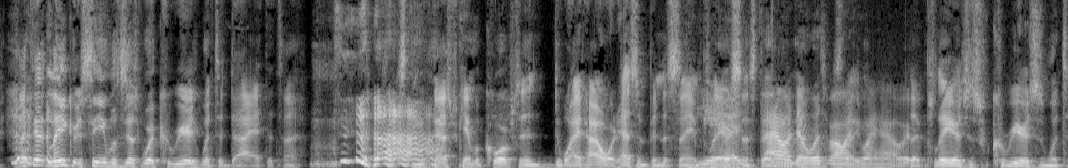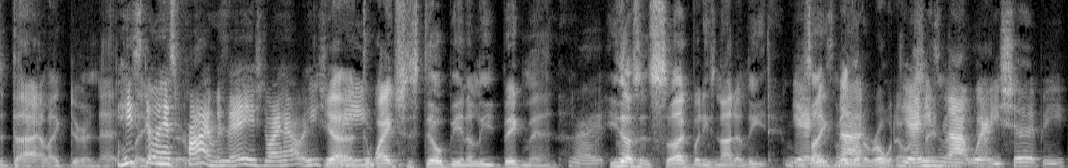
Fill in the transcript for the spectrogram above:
like that Lakers scene was just where careers went to die at the time. Like Steve Nash became a corpse, and Dwight Howard hasn't been the same player Yeah, since then. I don't know what's wrong It's with like- Dwight Howard. Like players, just careers just went to die like during that. He's still in his era. prime, his age, Dwight Howard. He should Yeah, be Dwight should still be an elite big man. right. He doesn't suck, but he's not elite. Yeah, he's like middle not, of the road. I yeah, he's now. not where Yeah. Mm-hmm. he should be.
